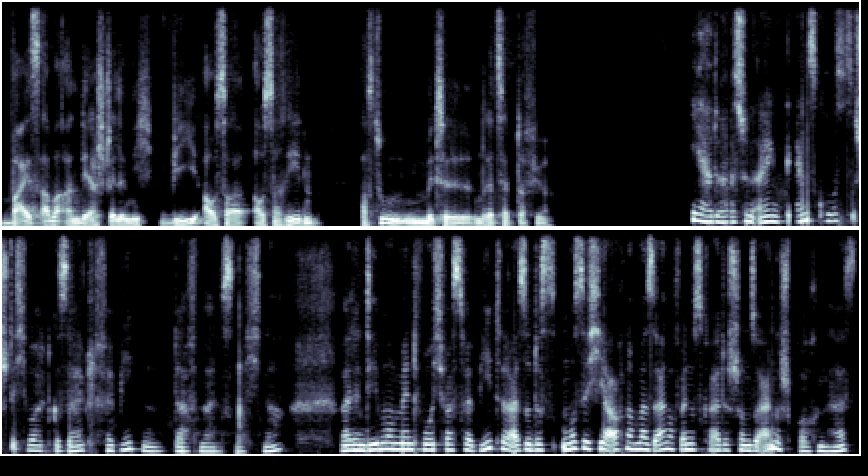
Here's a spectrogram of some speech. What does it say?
weiß aber an der Stelle nicht wie, außer, außer reden. Hast du ein Mittel, ein Rezept dafür? Ja, du hast schon ein ganz großes Stichwort gesagt. Verbieten darf man es nicht, ne? Weil in dem Moment, wo ich was verbiete, also das muss ich hier auch nochmal sagen, auch wenn du es gerade schon so angesprochen hast,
